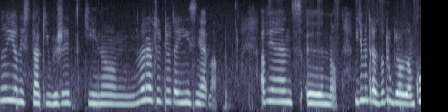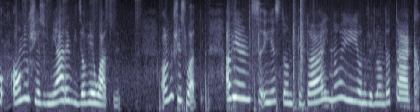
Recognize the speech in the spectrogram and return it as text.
No i on jest taki brzydki, no, no raczej tutaj nic nie ma. A więc, yy, no, idziemy teraz do drugiego domku. On już jest w miarę widzowie ładny. On już jest ładny. A więc jest on tutaj, no i on wygląda tak.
